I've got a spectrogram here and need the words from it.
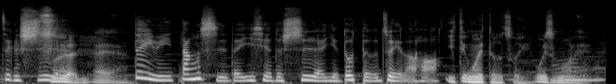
这个诗人诗人，人哎，对于当时的一些的诗人也都得罪了哈。一定会得罪。为什么呢？嗯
